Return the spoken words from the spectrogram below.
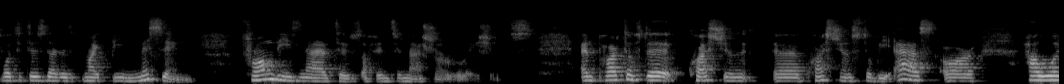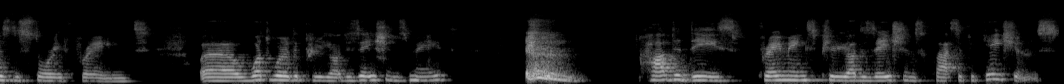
what it is that is, might be missing from these narratives of international relations. And part of the question, uh, questions to be asked are how was the story framed? Uh, what were the periodizations made? how did these framings, periodizations, classifications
